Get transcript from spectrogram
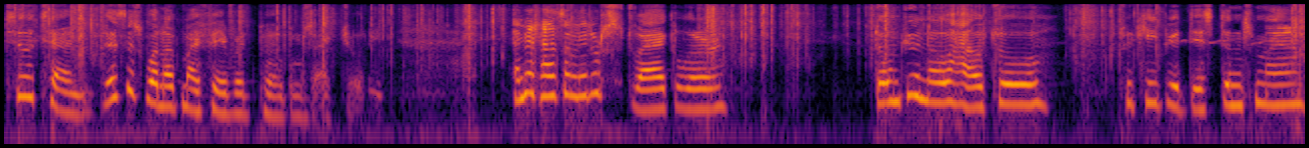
210. This is one of my favorite purples actually. And it has a little straggler. Don't you know how to to keep your distance, man?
